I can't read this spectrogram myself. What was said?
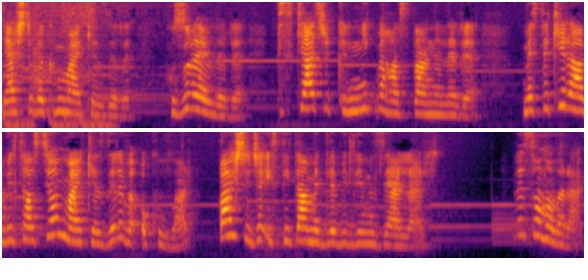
yaşlı bakım merkezleri, huzur evleri, psikiyatrik klinik ve hastaneleri, mesleki rehabilitasyon merkezleri ve okullar başlıca istihdam edilebildiğimiz yerler. Ve son olarak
